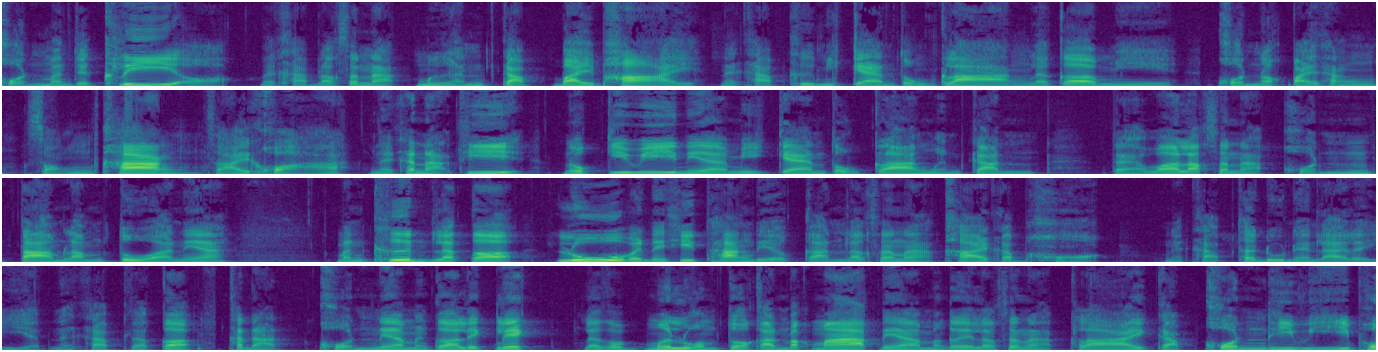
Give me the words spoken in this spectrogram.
ขนมันจะคลี่ออกนะครับ ลักษณะเหมือนกับใบพายนะครับ คือมีแกนตรงกลาง แล้วก็มีขนออกไปทางสองข้างซ้ายขวา ในขณะที่นกกีวีเนี่ยมีแกนตรงกลางเหมือนกัน แต่ว่าลักษณะขนตามลำตัวเนี่ยมันขึ้นแล้วก็ลู่ไปในทิศทางเดียวกัน ลักษณะคล้ายกับหอกนะครับ ถ้าดูในรายละเอียดนะครับ แล้วก็ขนาดขนเนี่ยมันก็เล็ก แล้วก็เมื่อรวมตัวกันมาก ๆ เนี่ย มันก็เลยลักษณะคล้ายกับคนที่หวีผ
